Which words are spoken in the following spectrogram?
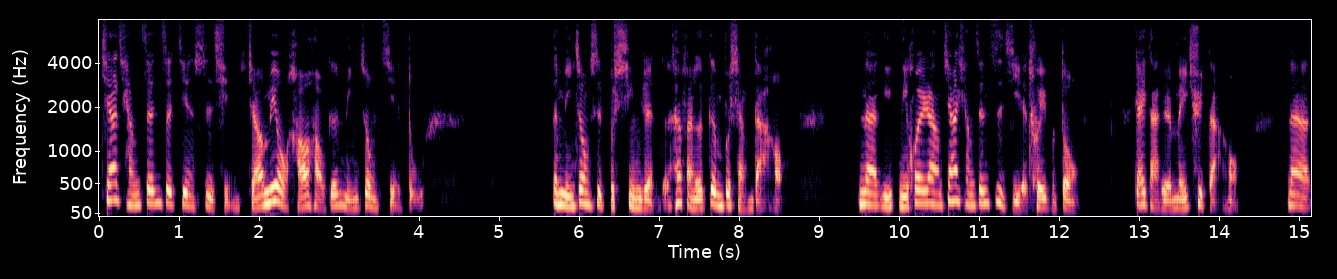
加强针这件事情，假如没有好好跟民众解读，那民众是不信任的，他反而更不想打吼。那你你会让加强针自己也推不动，该打的人没去打吼，那。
